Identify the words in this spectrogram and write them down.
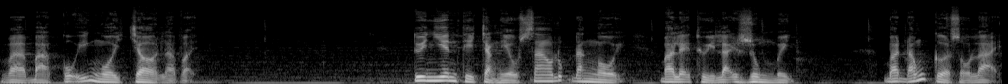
Và bà cố ý ngồi chờ là vậy. Tuy nhiên thì chẳng hiểu sao lúc đang ngồi, bà Lệ Thủy lại rùng mình. Bà đóng cửa sổ lại,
